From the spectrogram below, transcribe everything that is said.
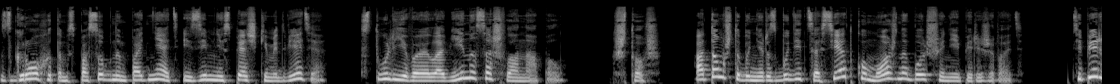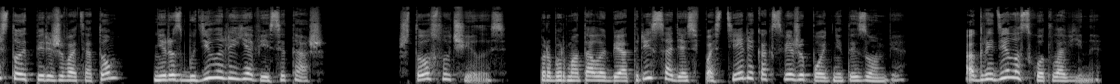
С грохотом, способным поднять из зимней спячки медведя, стульевая лавина сошла на пол. Что ж, о том, чтобы не разбудить соседку, можно больше не переживать. Теперь стоит переживать о том, не разбудила ли я весь этаж. Что случилось? Пробормотала Беатрис, садясь в постели, как свежеподнятый зомби. Оглядела сход лавины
